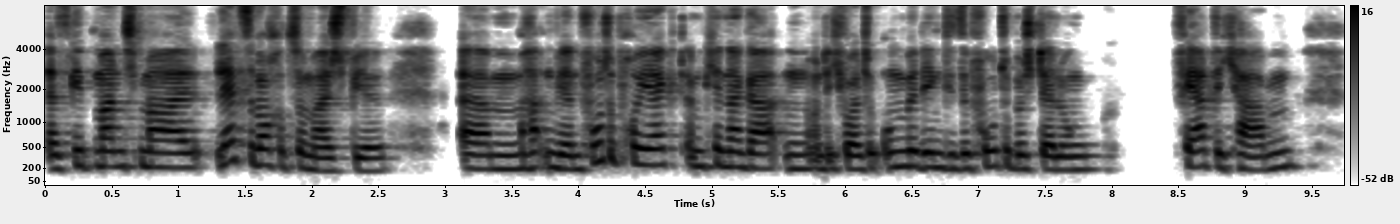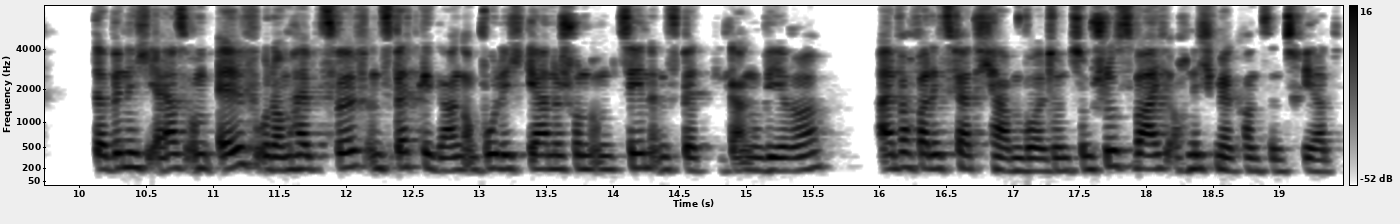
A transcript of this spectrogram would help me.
es gibt manchmal, letzte Woche zum Beispiel, ähm, hatten wir ein Fotoprojekt im Kindergarten und ich wollte unbedingt diese Fotobestellung fertig haben. Da bin ich erst um elf oder um halb zwölf ins Bett gegangen, obwohl ich gerne schon um zehn ins Bett gegangen wäre. Einfach weil ich es fertig haben wollte. Und zum Schluss war ich auch nicht mehr konzentriert.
